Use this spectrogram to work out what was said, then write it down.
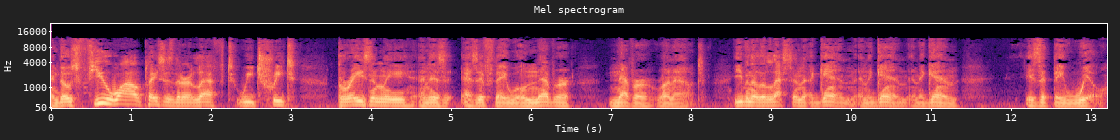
And those few wild places that are left, we treat brazenly and as, as if they will never, never run out. Even though the lesson again and again and again is that they will.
